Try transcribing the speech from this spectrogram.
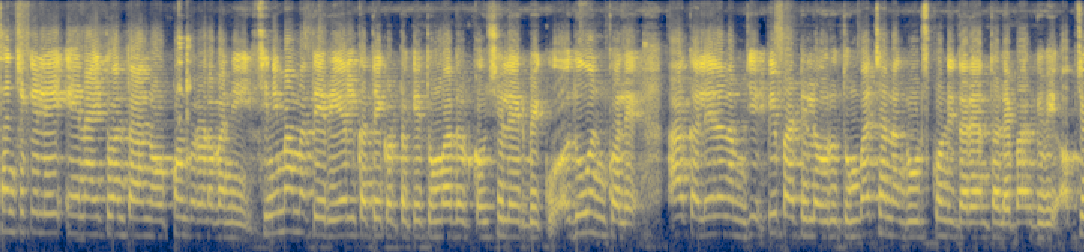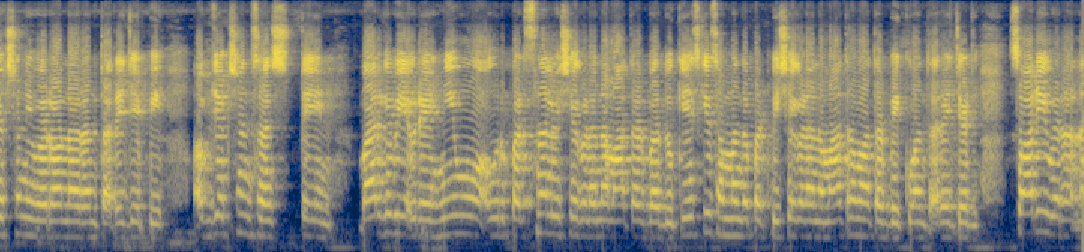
ಸಂಚಿಕೆಯಲ್ಲಿ ಏನಾಯ್ತು ಅಂತ ನೋಡ್ಕೊಂಡ್ ಬರೋಣ ಬನ್ನಿ. ಸಿನಿಮಾ ಮತ್ತೆ ರಿಯಲ್ ಕತೆ ಕಟ್ಟೋಕೆ ತುಂಬಾ ದೊಡ್ಡ ಕೌಶಲ್ಯ ಇರಬೇಕು. ಅದು ಒಂದ್ ಕಲೆ. ಆ ಕಲೆನ ನಮ್ ಜೆ ಪಿ ಪಾಟೀಲ್ ಅವರು ತುಂಬಾ ಚೆನ್ನಾಗಿ ರೂಢಿಸ್ಕೊಂಡಿದ್ದಾರೆ ಅಂತಾಳೆ ಭಾರ್ಗವಿ. ಅಬ್ಜೆಕ್ಷನ್ ಯುವರ್ ಆನರ್ ಅಂತಾರೆ J P. Objection sustain Bhargavi ಅವರೇ, ನೀವು ಅವ್ರ ಪರ್ಸನಲ್ ವಿಷಯಗಳನ್ನ ಮಾತಾಡಬಾರ್ದು. ಕೇಸ್ಗೆ ಸಂಬಂಧಪಟ್ಟ ವಿಷಯಗಳನ್ನ ಮಾತ್ರ ಮಾತಾಡ್ಬೇಕು ಅಂತಾರೆ ಜಡ್ಜ್ ಸಾರಿ ಇವರನ್ನ.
